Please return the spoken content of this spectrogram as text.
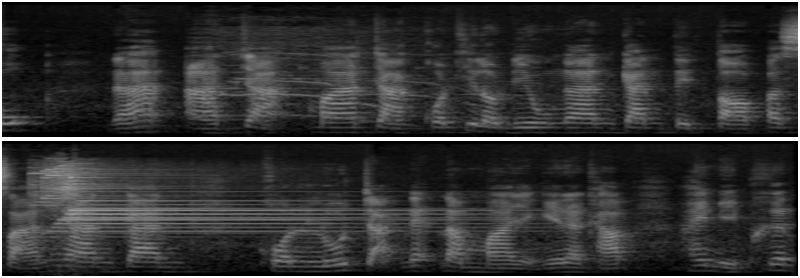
ฟุกๆนะอาจจะมาจากคนที่เราดีลงานกันติดต่อประสานงานกัน คนรู้จักแนะนำมาอย่างนี้นะครับ ให้มีเพื่อน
